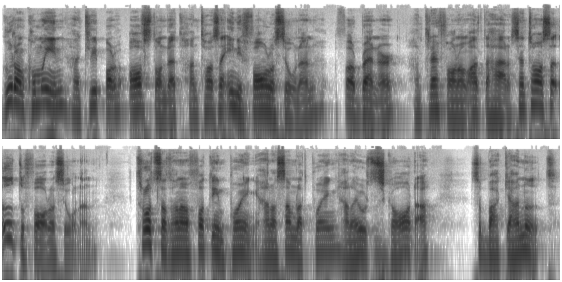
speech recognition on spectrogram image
Guram kommer in, han klipper avståndet, han tar sig in i farozonen för Brenner, han träffar honom, allt det här. Sen tar han sig ut ur farozonen. Trots att han har fått in poäng, han har samlat poäng, han har gjort skada, så backar han ut.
